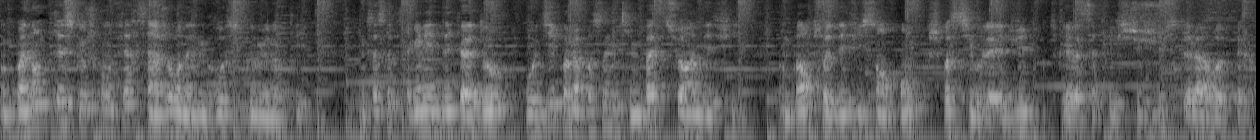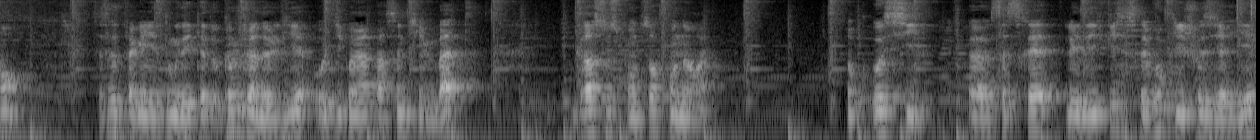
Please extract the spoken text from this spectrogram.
Donc maintenant, qu'est-ce que je compte faire C'est un jour, on a une grosse communauté? Donc ça serait de faire gagner des cadeaux aux 10 premières personnes qui me battent sur un défi. Donc par exemple, sur le défi sans pompe, je sais pas si vous l'avez vu, en tout cas, il va s'afficher juste là à votre écran ça serait de faire gagner donc des cadeaux, comme je viens de le dire, aux 10 premières personnes qui me battent, grâce au sponsor qu'on aurait. Donc aussi, euh, ça serait les défis, ce serait vous qui les choisiriez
